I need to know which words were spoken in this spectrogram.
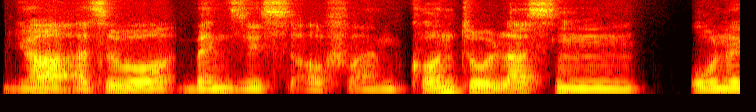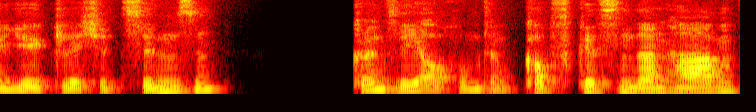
Ja, also wenn Sie es auf einem Konto lassen, ohne jegliche Zinsen, können Sie ja auch unter dem Kopfkissen dann haben,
